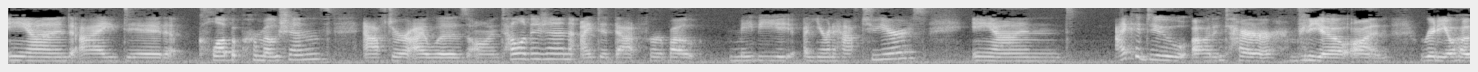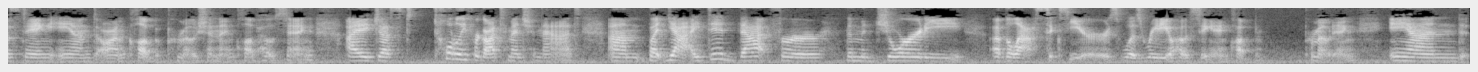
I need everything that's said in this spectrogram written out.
and I did club promotions after I was on television. I did that for about maybe a year and a half, two years, and I could do an entire video on radio hosting and on club promotion and club hosting. I just totally forgot to mention that. Um, but yeah, I did that for the majority of the last six years was radio hosting and club promoting. And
